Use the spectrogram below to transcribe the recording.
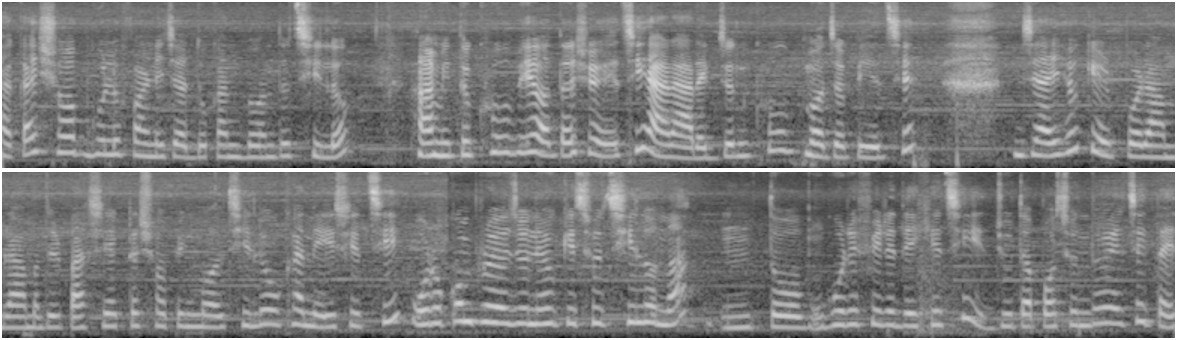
থাকায় সবগুলো ফার্নিচার দোকান বন্ধ ছিল। আমি তো খুবই হতাশ হয়েছি আর আরেকজন খুব মজা পেয়েছে। যাই হোক, এরপর আমরা আমাদের পাশে একটা শপিং মল ছিল, ওখানে এসেছি। ওরকম প্রয়োজনীয় কিছু ছিল না। তো ঘুরে ফিরে দেখেছি, জুতা পছন্দ হয়েছে, তাই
